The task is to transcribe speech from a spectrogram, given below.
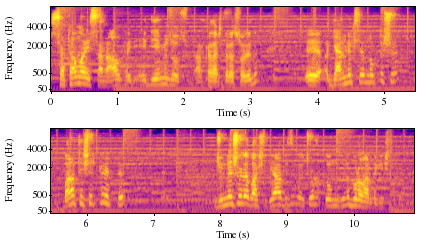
satamayız sana al hedi- hediyemiz olsun arkadaşlara söyledim. E, gelmek istediğim nokta şu. Bana teşekkür etti. Cümle şöyle başladı. Ya bizim de çocukluğumuz dedi buralarda geçti dedi.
